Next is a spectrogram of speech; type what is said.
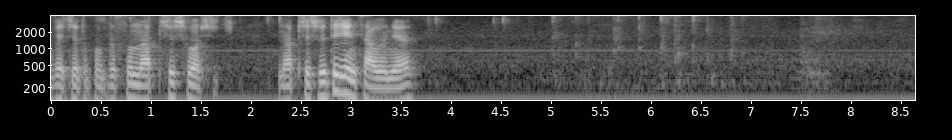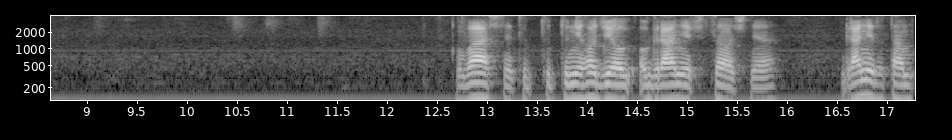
wiecie, to po prostu na przyszłość, na przyszły tydzień cały, nie? No właśnie, tu, tu, tu nie chodzi o, o granie czy coś, nie? Granie to tam.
